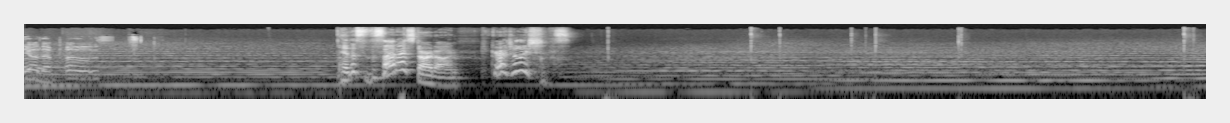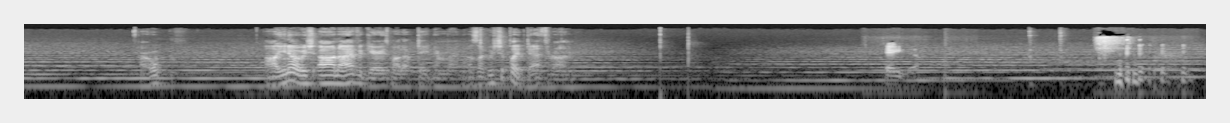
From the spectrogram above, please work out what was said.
Yo, the pose. Hey, this is the side I start on. Congratulations. Oh, you know, we should, oh no, I have a Garry's Mod update. Never mind. I was like, we should play Death Run. There you go.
